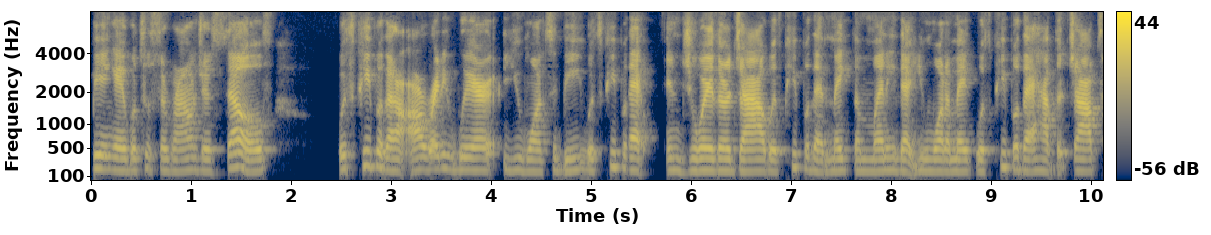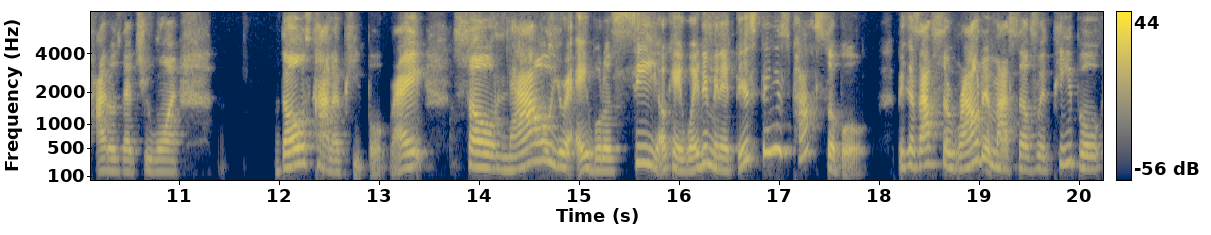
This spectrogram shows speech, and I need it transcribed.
being able to surround yourself with people that are already where you want to be, with people that enjoy their job, with people that make the money that you want to make, with people that have the job titles that you want, those kind of people, right? So now you're able to see, okay, wait a minute, this thing is possible because I've surrounded myself with people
